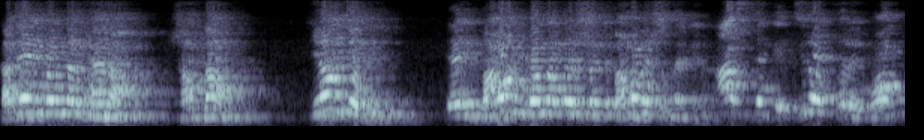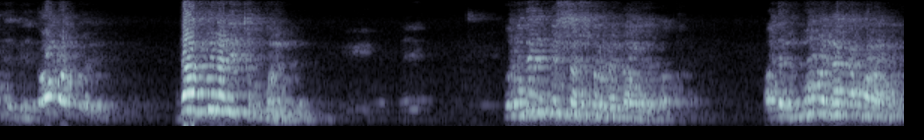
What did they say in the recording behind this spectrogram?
কাজে ইমানদার ভাইরা সাবধান। কেউ যদি এই বাউল মতাদর্শকে ভালোবেসে থাকেন আজ থেকে চিরতরে মন থেকে তবা করে ডাস্টবিনে নিক্ষেপ করে। কোনোদিন বিশ্বাস করবেন না ওদের কথা। ওদের কোনো লেখাপড়া নেই।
